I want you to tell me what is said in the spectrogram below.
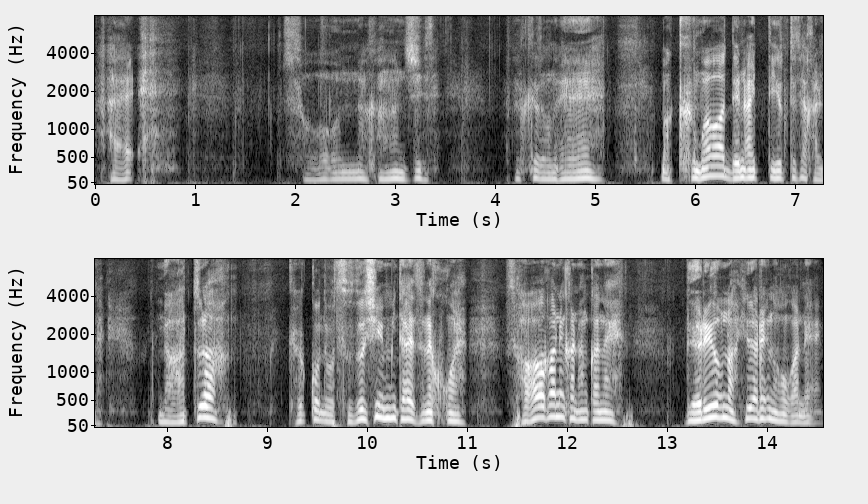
はい。そんな感じで。だけどねまあ熊は出ないって言ってたからね。夏は結構でも涼しいみたいですねここね。沢ガニかなんかね出るような左の方がね。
